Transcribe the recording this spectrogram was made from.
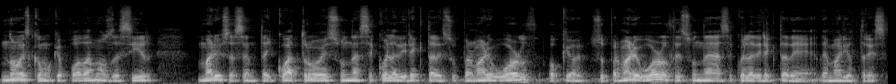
no es como que podamos decir Mario 64 es una secuela directa de Super Mario World o que Super Mario World es una secuela directa de, de Mario 3.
